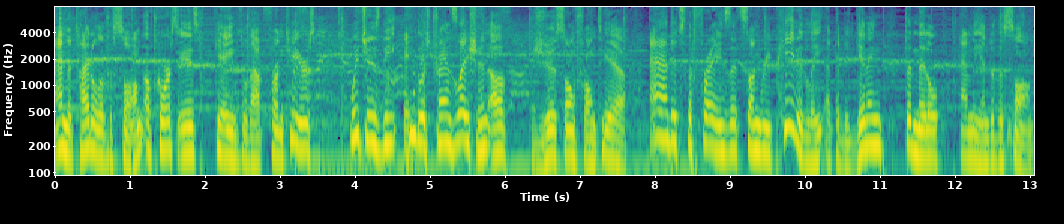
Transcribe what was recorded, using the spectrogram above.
And the title of the song, of course, is Games Without Frontiers, which is the English translation of Jeux sans frontières. And it's the phrase that's sung repeatedly at the beginning, the middle, and the end of the song.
